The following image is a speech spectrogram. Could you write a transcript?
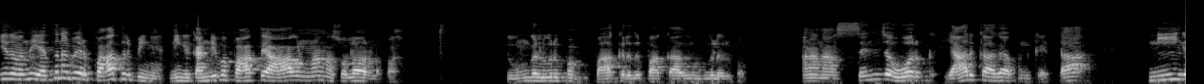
இது வந்து எத்தனை பேர் பார்த்துருப்பீங்க? நீங்க கண்டிப்பா பார்த்தே ஆகணும்னா நான் சொல்ல வரலப்பா. இது உங்கள் விருப்பம். பார்க்கறது பார்க்காதது உங்கள் விருப்பம். ஆனா நான் செஞ்ச ஒர்க் யாருக்காக அப்படின்னு கேட்டா நீங்க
